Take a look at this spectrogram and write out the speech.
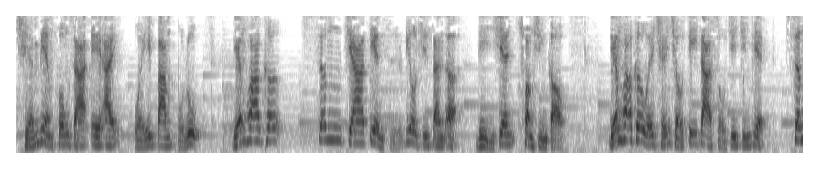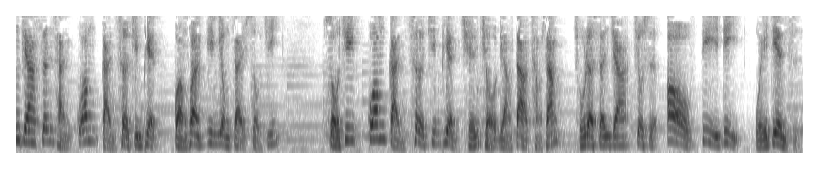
全面封杀 AI，为邦不入。联发科、升佳电子六七三二领先创新高。联发科为全球第一大手机晶片，升佳生产光感测晶片，广泛应用在手机。手机光感测晶片全球两大厂商，除了升佳，就是奥地利微电子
